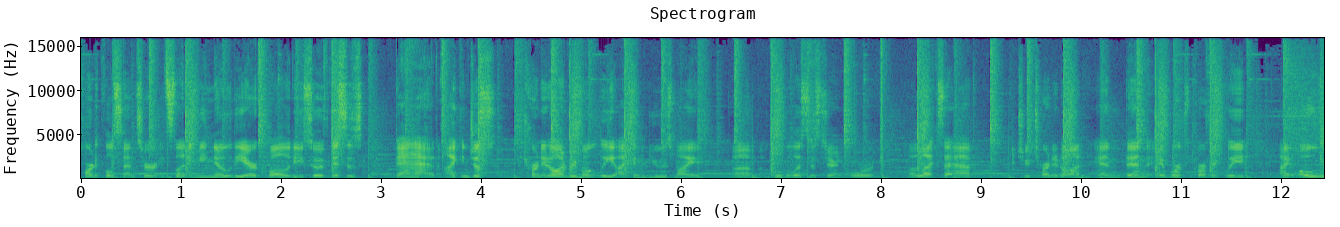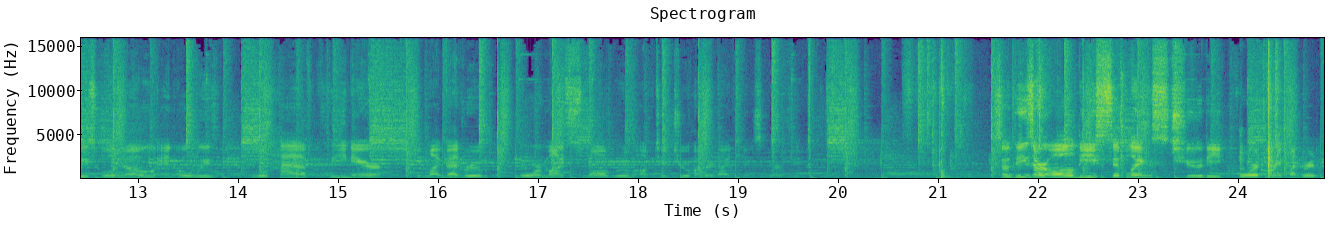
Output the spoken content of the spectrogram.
particle sensor. It's letting me know the air quality. So if this is bad, I can just turn it on remotely. I can use my um, Google Assistant or Alexa app to turn it on, and then it works perfectly. I always will know and always will have clean air in my bedroom or my small room up to 219 square feet. So these are all the siblings to the Core 300.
